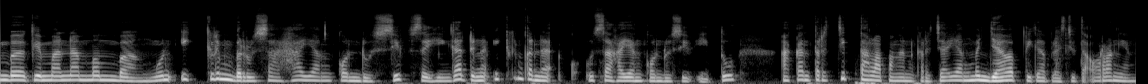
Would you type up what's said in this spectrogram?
bagaimana membangun iklim berusaha yang kondusif sehingga dengan iklim kena usaha yang kondusif itu akan tercipta lapangan kerja yang menjawab 13 juta orang yang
